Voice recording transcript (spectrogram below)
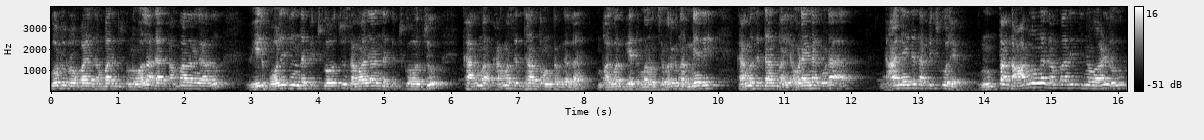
కోట్ల రూపాయలు సంపాదించుకున్న వల్ల అది సంపాదన కాదు. వీళ్ళు పోలీసులను తప్పించుకోవచ్చు సమాజాన్ని తప్పించుకోవచ్చు. కర్మ కర్మ సిద్ధాంతం ఉంటుంది కదా. భగవద్గీత మనం చివరికి నమ్మేది కర్మ సిద్ధాంతం. ఎవడైనా కూడా దాన్ని అయితే తప్పించుకోలేరు. ఇంత దారుణంగా సంపాదించిన వాళ్ళు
